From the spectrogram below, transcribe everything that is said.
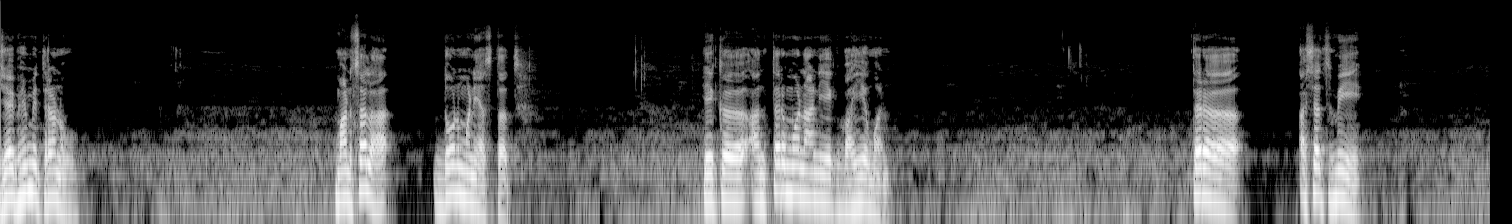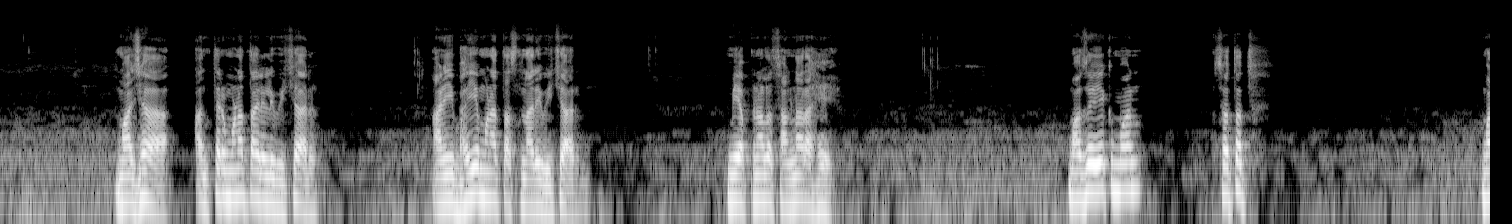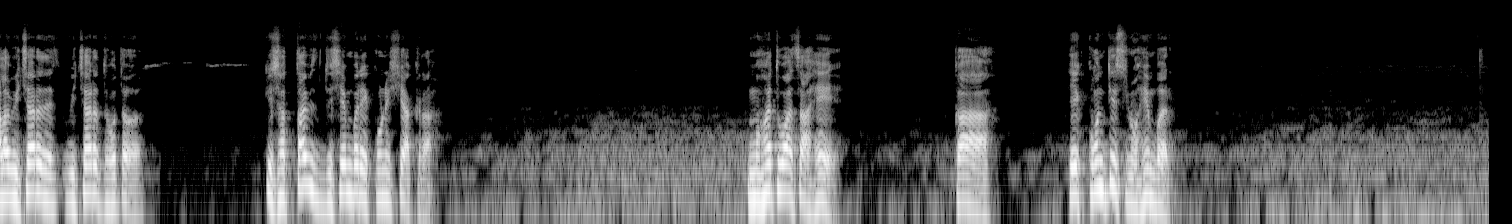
जय भीम मित्रांनो. माणसाला दोन मने असतात. एक अंतर्मन आणि एक बाह्यमन तर अशाच मी माझ्या अंतर्मनात आलेले विचार आणि बाह्यमनात असणारे विचार मी आपणाला सांगणार आहे. माझं एक मन सतत मला विचारत विचारत होतं की सत्तावीस डिसेंबर एकोणीसशे अकरा महत्त्वाचं आहे का? एकोणतीस नोव्हेंबर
